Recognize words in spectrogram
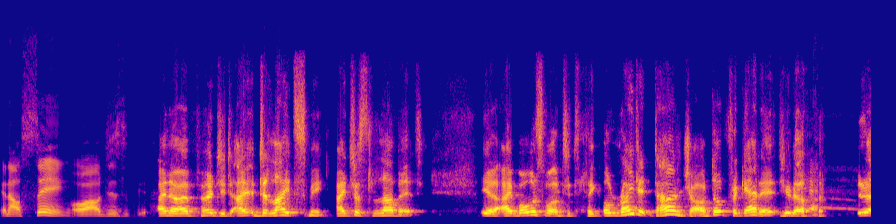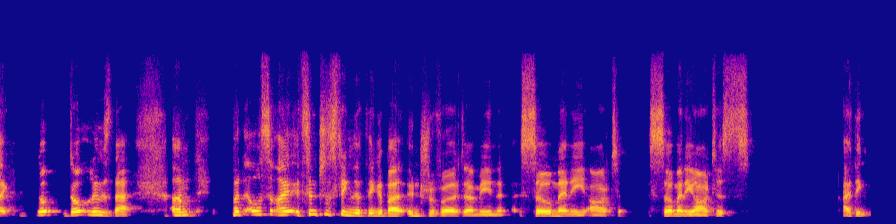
and I'll sing or I'll just. I know I've heard you. It delights me. I just love it. You know, I've always wanted to think, oh, write it down, John. Don't forget it. You know, yeah. like don't don't lose that. Um, but also, I, it's interesting the thing about introvert. I mean, so many art, so many artists. I think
